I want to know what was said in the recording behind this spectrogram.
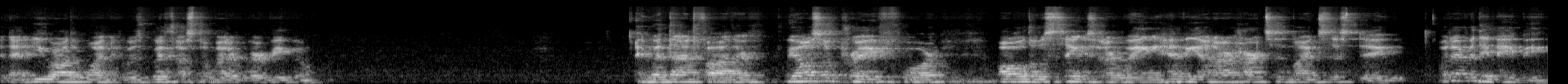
and that you are the one who is with us no matter where we go. And with that, Father, we also pray for all those things that are weighing heavy on our hearts and minds this day, whatever they may be,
